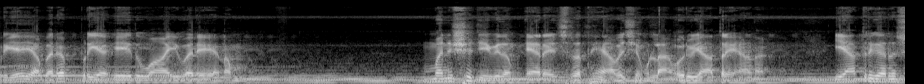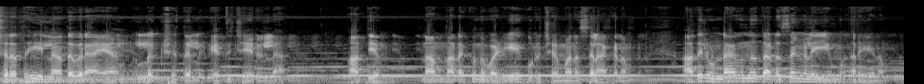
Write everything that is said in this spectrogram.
ക്രിയ അപരപ്രിയ ഹേതുവായി വരേണം. മനുഷ്യജീവിതം ഏറെ ശ്രദ്ധ ആവശ്യമുള്ള ഒരു യാത്രയാണ്. യാത്രികർ ശ്രദ്ധയില്ലാത്തവരായാൽ ലക്ഷ്യത്തിൽ എത്തിച്ചേരില്ല. ആദ്യം നാം നടക്കുന്ന വഴിയെക്കുറിച്ച് മനസ്സിലാക്കണം. അതിലുണ്ടാകുന്ന തടസ്സങ്ങളെയും അറിയണം.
